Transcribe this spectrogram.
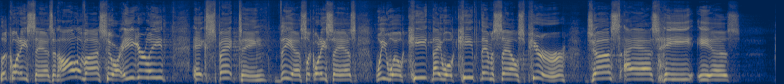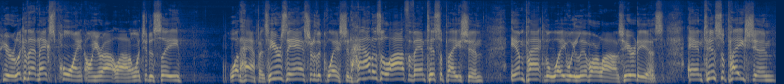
Look what He says. And all of us who are eagerly expecting this, look what He says, we will keep, they will keep themselves pure just as He is pure. Look at that next point on your outline. I want you to see what happens? Here's the answer to the question How does a life of anticipation impact the way we live our lives? Here it is Anticipation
